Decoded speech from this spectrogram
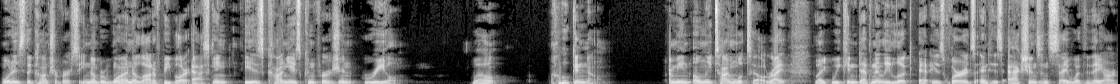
What is the controversy? Number one, a lot of people are asking, is Kanye's conversion real? Well, who can know? I mean, only time will tell, right? Like, we can definitely look at his words and his actions and say whether they are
